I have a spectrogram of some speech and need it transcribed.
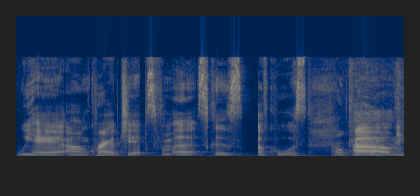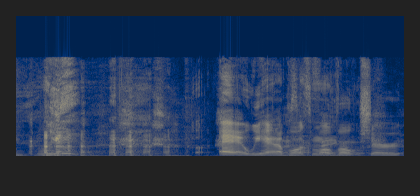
We had um, crab chips from Utz because of course. Okay. Um, we, and we had a Baltimore. Vote shirt.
